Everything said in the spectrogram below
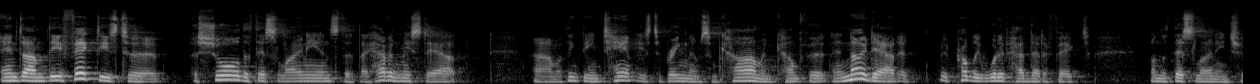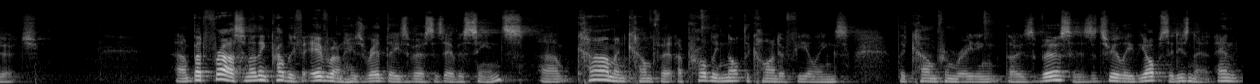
And um, the effect is to assure the Thessalonians that they haven't missed out. Um, I think the intent is to bring them some calm and comfort, and no doubt it, it probably would have had that effect on the Thessalonian church. Um, but for us, and I think probably for everyone who's read these verses ever since, um, calm and comfort are probably not the kind of feelings that come from reading those verses. It's really the opposite, isn't it? And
